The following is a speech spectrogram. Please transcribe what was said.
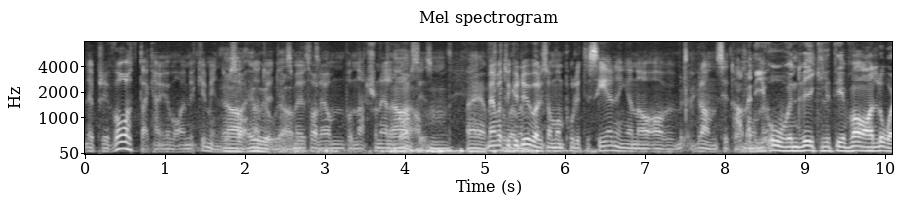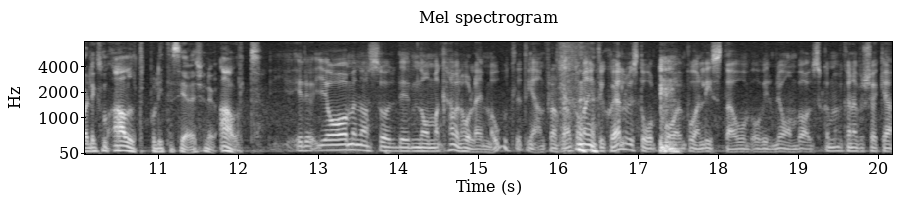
det privata kan ju vara en mycket mindre Ja, sak jo, naturligtvis. men vi talar om på nationell Ja, basis. mm. Nej, men vad tycker vad du liksom, om politiseringen av, av Ja, brandsituationen? men det är oundvikligt. Det är valår. Liksom allt politiseras ju nu. Allt. Det, ja, men alltså, det någon man kan väl hålla emot lite grann. Framförallt om man inte själv står på, på en lista och, och vill bli omvald. Så kan man kunna försöka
